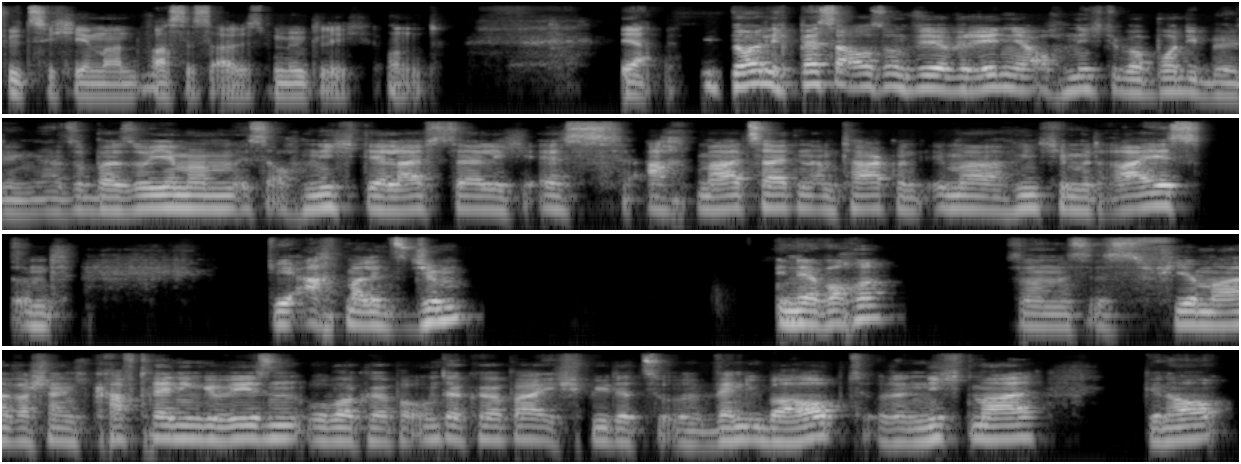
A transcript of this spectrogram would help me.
fühlt sich jemand, was ist alles möglich. Und ja, Sieht deutlich besser aus und wir, wir reden ja auch nicht über Bodybuilding. Also bei so jemandem ist auch nicht der Lifestyle, ich esse acht Mahlzeiten am Tag und immer Hühnchen mit Reis und gehe achtmal ins Gym in der Woche, sondern es ist viermal wahrscheinlich Krafttraining gewesen, Oberkörper, Unterkörper. Ich spiele dazu, wenn überhaupt, oder nicht mal, genau,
